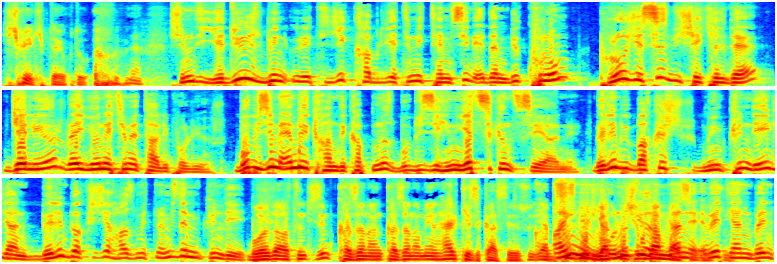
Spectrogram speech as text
Hiçbir ekipte yoktu. Şimdi 700 bin üretici kabiliyetini temsil eden bir kurum projesiz bir şekilde geliyor ve yönetime talip oluyor. Bu bizim en büyük handikapımız. Bu bir zihniyet sıkıntısı yani. Böyle bir bakış mümkün değil yani. Böyle bir bakışı hazmetmemiz de mümkün değil. Bu arada altın çizim kazanan kazanamayan herkesi kastediyorsun. Yani Aynen, siz bir yaklaşımdan bahsediyorsunuz. Yani evet yani ben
